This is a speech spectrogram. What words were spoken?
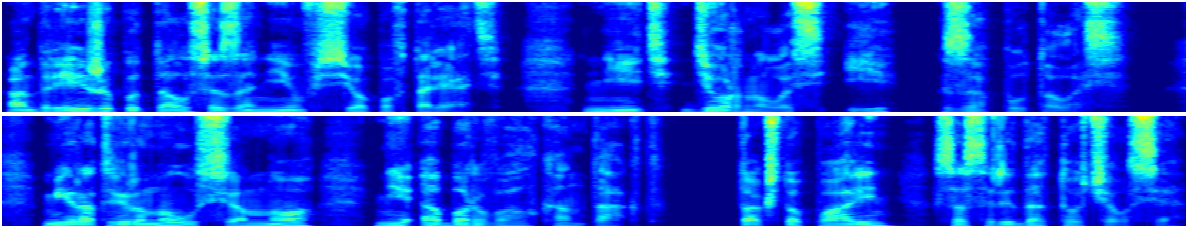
Андрей же пытался за ним все повторять. Нить дернулась и запуталась. Мир отвернулся, но не оборвал контакт. Так что парень сосредоточился.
